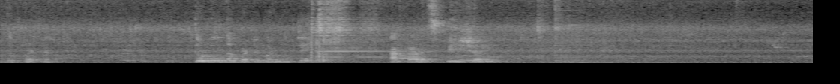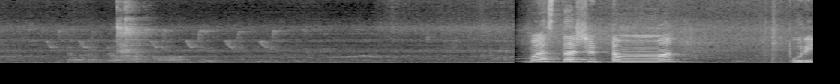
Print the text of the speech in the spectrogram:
धपाटे तळून धपाटे बनवते आकाड स्पेशल मस्त अशी टम्मा पुरी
